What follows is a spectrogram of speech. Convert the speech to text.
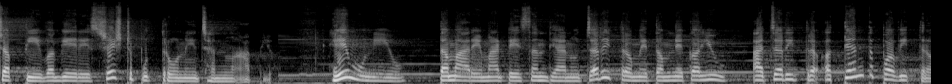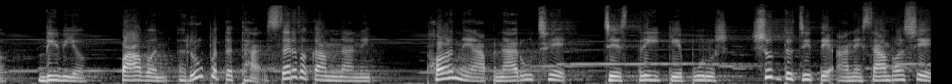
શક્તિ વગેરે શ્રેષ્ઠ પુત્રોને જન્મ આપ્યો. હે મુનિઓ, તમારે માટે સંધ્યાનું ચરિત્ર મેં તમને કહ્યું. આ ચરિત્ર અત્યંત પવિત્ર, દિવ્ય, પાવન રૂપ તથા સર્વકામનાને ફળને આપનારું છે. જે સ્ત્રી કે પુરુષ શુદ્ધ ચિત્તે આને સાંભળશે,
